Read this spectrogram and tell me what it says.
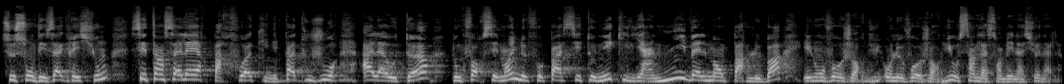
ce sont des agressions, c'est un salaire parfois qui n'est pas toujours à la hauteur. Donc forcément, il ne faut pas s'étonner qu'il y ait un nivellement par le bas, et l'on voit aujourd'hui, on le voit aujourd'hui au sein de l'Assemblée nationale.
